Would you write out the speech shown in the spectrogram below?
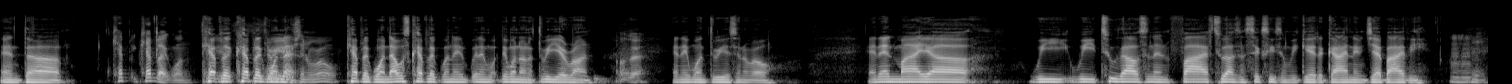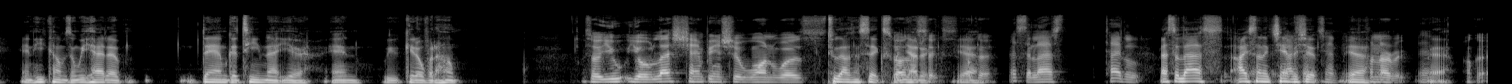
and uh, Kep- Keflavík won. Keflavík Keflavík Three won years that. in a row. Keflavík won. That was Keflavík when they when they, they went on a three year run. Okay. and they won three years in a row. And then my uh we we 2005 2006 season we get a guy named Jeb Ivey, Mhm. and he comes and we had a damn good team that year, and we get over the hump. So you your last championship one was 2006, when you had it. 2006. Yeah, Okay. That's the last title. that's the last Icelandic championship. championship. Yeah, For Njarðvík. Yeah. yeah. Okay.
